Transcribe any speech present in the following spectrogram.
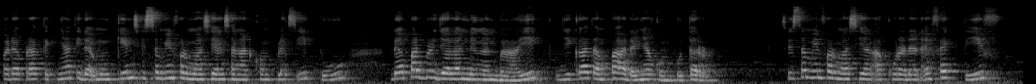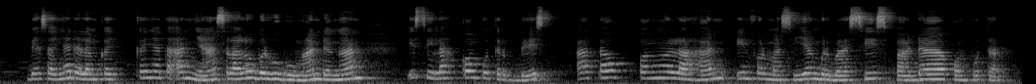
pada praktiknya tidak mungkin sistem informasi yang sangat kompleks itu dapat berjalan dengan baik jika tanpa adanya komputer. Sistem informasi yang akurat dan efektif biasanya dalam ke kenyataannya selalu berhubungan dengan istilah computer based atau pengolahan informasi yang berbasis pada komputer.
